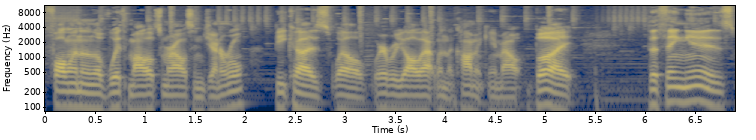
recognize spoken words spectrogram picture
fallen in love with Miles Morales in general because well, where were y'all at when the comic came out? But the thing is,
